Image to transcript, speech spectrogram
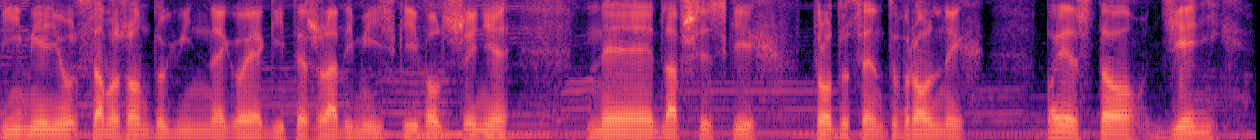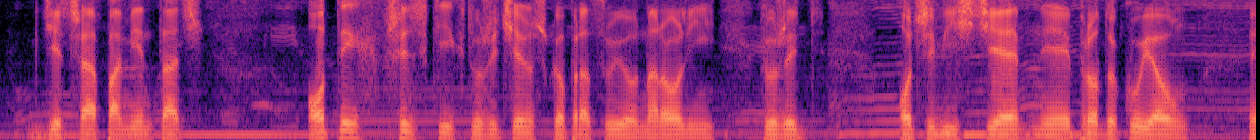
w imieniu samorządu gminnego, jak i też Rady Miejskiej w Olszynie e, dla wszystkich producentów rolnych, bo jest to dzień, gdzie trzeba pamiętać o tych wszystkich, którzy ciężko pracują na roli, którzy oczywiście e, produkują e,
